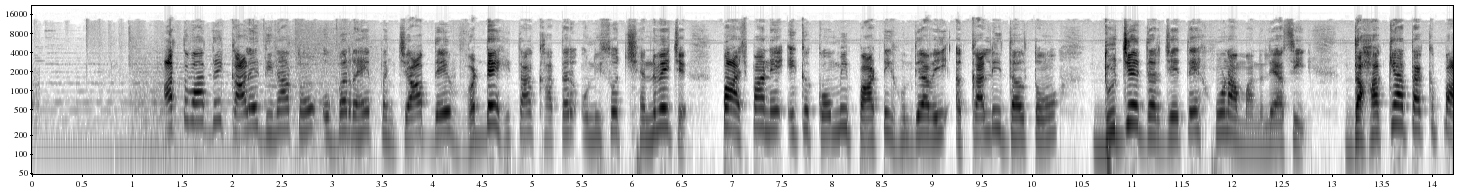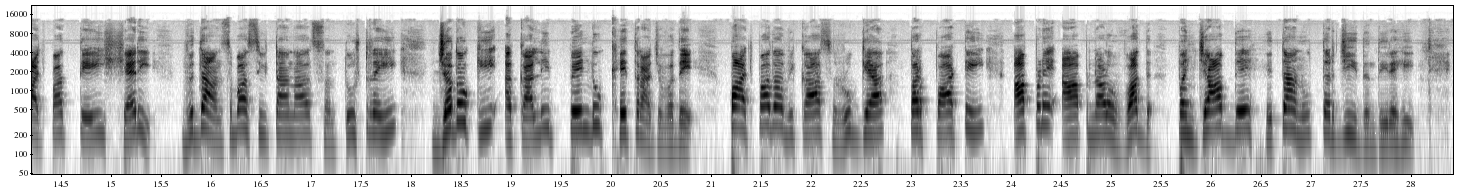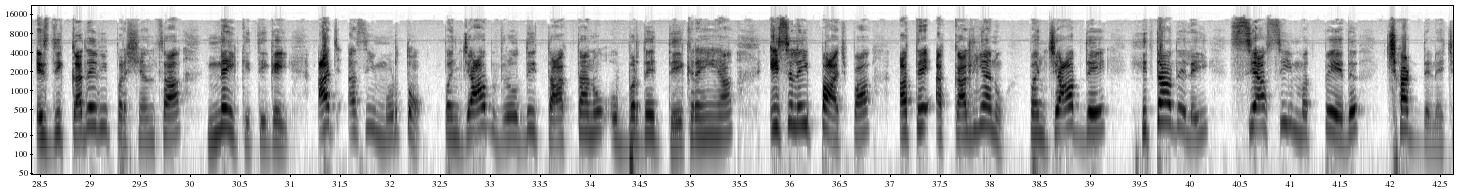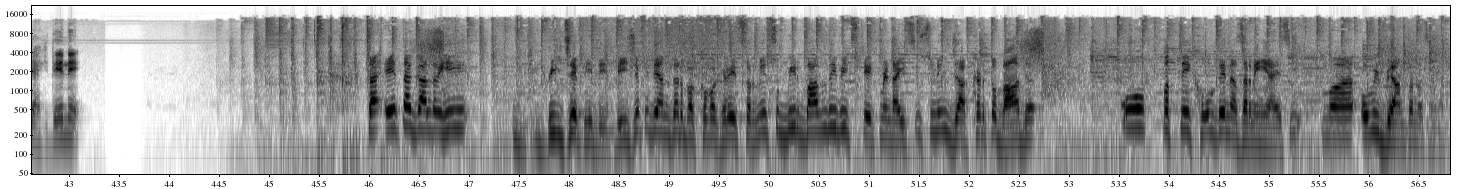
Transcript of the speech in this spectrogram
ਅੱਤਵਾਦ ਦੇ ਕਾਲੇ ਦਿਨਾਂ ਤੋਂ ਉੱਭਰ ਰਹੇ ਪੰਜਾਬ ਦੇ ਵੱਡੇ ਹਿੱਤਾਂ ਖਾਤਰ 1996 ਚ ਭਾਜਪਾ ਨੇ ਇੱਕ ਕੌਮੀ ਪਾਰਟੀ ਹੁੰਦਿਆਂ ਵੀ ਅਕਾਲੀ ਦਲ ਤੋਂ ਦੂਜੇ ਦਰਜੇ ਤੇ ਹੋਣਾ ਮੰਨ ਲਿਆ ਸੀ। ਦਹਾਕਿਆਂ ਤੱਕ ਭਾਜਪਾ 23 ਸ਼ਹਿਰੀ ਵਿਧਾਨ ਸਭਾ ਸੀਟਾਂ ਨਾਲ ਸੰਤੁਸ਼ਟ ਰਹੀ, ਜਦੋਂ ਕਿ ਅਕਾਲੀ ਪਿੰਡੂ ਖੇਤਰਾਂ 'ਚ ਵਧੇ। ਭਾਜਪਾ ਦਾ ਵਿਕਾਸ ਰੁਕ ਗਿਆ, ਪਰ ਪਾਰਟੀ ਆਪਣੇ ਆਪ ਨਾਲੋਂ ਵੱਧ ਪੰਜਾਬ ਦੇ ਹਿੱਤਾਂ ਨੂੰ ਤਰਜੀਹ ਦਿੰਦੀ ਰਹੀ। ਇਸ ਦੀ ਕਦੇ ਵੀ ਪ੍ਰਸ਼ੰਸਾ ਨਹੀਂ ਕੀਤੀ ਗਈ। ਅੱਜ ਅਸੀਂ ਮੁੜ ਤੋਂ ਪੰਜਾਬ ਵਿਰੋਧੀ ਤਾਕਤਾਂ ਨੂੰ ਉੱਭਰਦੇ ਦੇਖ ਰਹੇ ਹਾਂ। ਇਸ ਲਈ ਭਾਜਪਾ ਅਤੇ ਅਕਾਲੀਆਂ ਨੂੰ ਪੰਜਾਬ ਦੇ ਹਿੱਤਾਂ ਦੇ ਲਈ ਸਿਆਸੀ ਮਤਭੇਦ ਛੱਡ ਦੇਣੇ ਚਾਹੀਦੇ ਨੇ। ਤਾਂ ਇਹ ਤਾਂ ਗੱਲ ਰਹੀ ਬੀਜੇਪੀ ਦੀ। ਬੀਜੇਪੀ ਦੇ ਅੰਦਰ ਵੱਖੋ ਵੱਖਰੇ ਸੁਰ ਸੁਖਬੀਰ ਬਾਦਲ ਦੀ ਵੀ ਇੱਕ ਸਟੇਟਮੈਂਟ ਆਈ ਸੀ ਸੁਨੀਲ ਜਾਖੜ ਤੋਂ ਬਾਅਦ। ਉਹ ਪੱਤੇ ਖੋਲਦੇ ਨਜ਼ਰ ਨਹੀਂ ਆਏ ਸੀ। ਉਹ ਵੀ ਬਿਆਨ ਤੁਹਾਨੂੰ ਸੁਣਾ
